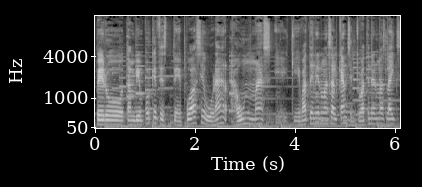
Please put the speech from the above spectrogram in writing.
Pero también porque te, te puedo asegurar aún más que va a tener más alcance, el que va a tener más likes.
